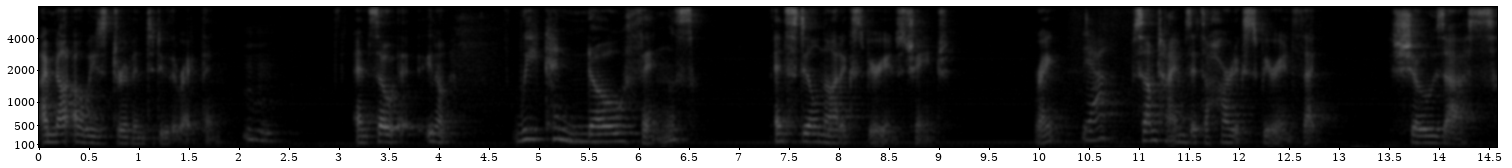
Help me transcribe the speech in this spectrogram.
I'm not always driven to do the right thing. Mm-hmm. And so, you know, we can know things and still not experience change, right? Yeah. Sometimes it's a hard experience that shows us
